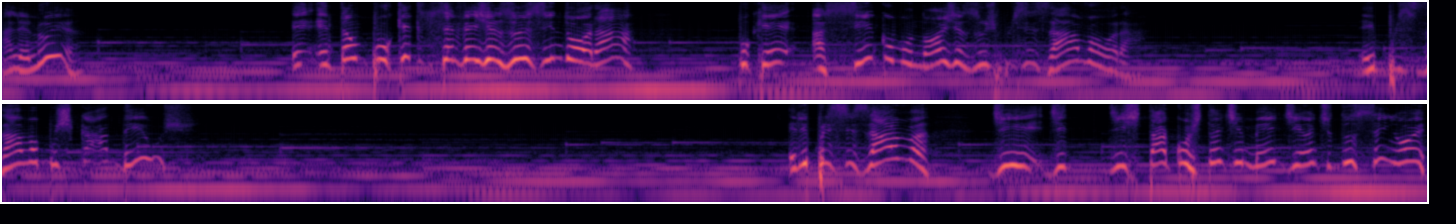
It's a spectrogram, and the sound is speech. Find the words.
Aleluia. Então, por que, que você vê Jesus indo orar? Porque assim como nós, Jesus precisava orar. Ele precisava buscar a Deus. Ele precisava de, de, de estar constantemente diante do Senhor.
